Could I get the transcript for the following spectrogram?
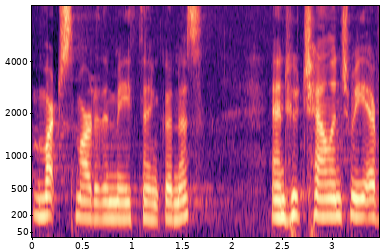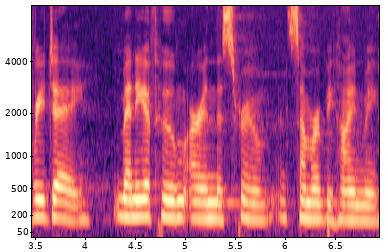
much smarter than me, thank goodness, and who challenge me every day, many of whom are in this room, and some are behind me.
